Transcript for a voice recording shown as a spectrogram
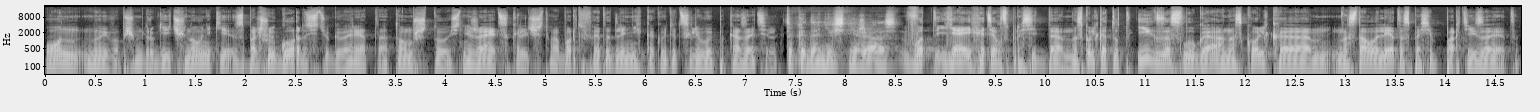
он, ну и, в общем, другие чиновники с большой гордостью говорят о том, что снижается количество абортов. Это для них как какой-то целевой показатель. Так и до них снижалось. Вот я и хотел спросить, да, насколько тут их заслуга, а насколько настало лето, спасибо партии за это?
